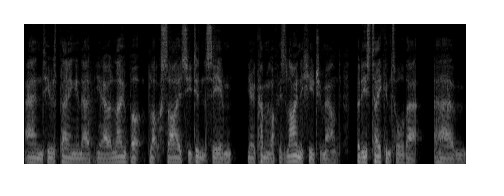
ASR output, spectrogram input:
And he was playing in a, you know, a low block size. So You didn't see him, you know, coming off his line a huge amount, but he's taken to all that, um,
